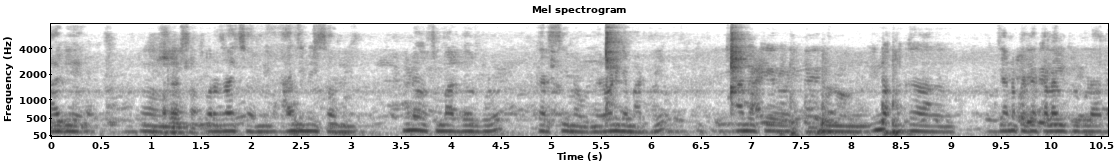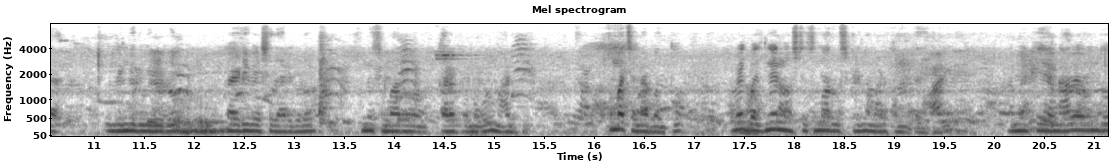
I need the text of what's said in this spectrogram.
ಹಾಗೆ ಸ್ವಾಮಿ ಆಂಜನೇಯ ಸ್ವಾಮಿ ಇನ್ನೂ ಸುಮಾರು ದೇವ್ರುಗಳು ಕರೆಸಿ ನಾವು ಮೆರವಣಿಗೆ ಮಾಡ್ತೀವಿ. ಆಮೇಲೆ ಇನ್ನೂ ಜನಪದ ಕಲಾವಿದರುಗಳಾದ ಲಿಂಗದ ವೀರರು, ಕರಡಿ ವೇಷಧಾರಿಗಳು, ಇನ್ನೂ ಸುಮಾರು ಕಾರ್ಯಕ್ರಮಗಳು ಮಾಡ್ತೀವಿ. ತುಂಬ ಚೆನ್ನಾಗಿ ಬಂತು. ಆಮೇಲೆ ಭಜನೆಯನ್ನು ಅಷ್ಟೇ ಸುಮಾರು ವರ್ಷಗಳಿಂದ ಮಾಡ್ಕೊಂಡ್ತಾ ಇದ್ದೀವಿ. ಆಮೇಲೆ ನಾವೇ ಒಂದು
